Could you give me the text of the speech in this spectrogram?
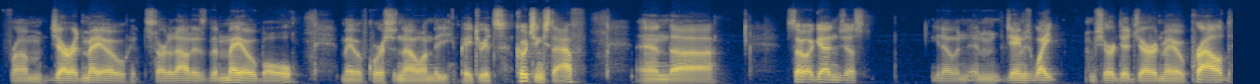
from Jerod Mayo. It started out as the Mayo Bowl. Mayo, of course, is now on the Patriots coaching staff. And uh, so, again, just, you know, and, and James White, I'm sure, did Jerod Mayo proud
